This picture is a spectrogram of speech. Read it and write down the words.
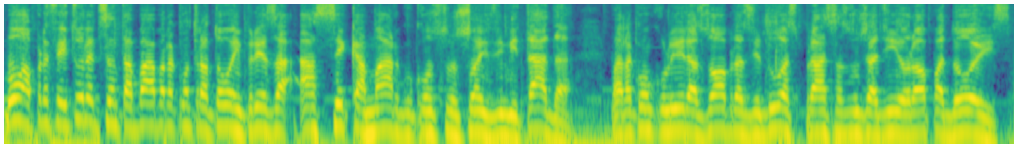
Bom, a Prefeitura de Santa Bárbara contratou a empresa AC Camargo Construções Limitada para concluir as obras de duas praças no Jardim Europa 2,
